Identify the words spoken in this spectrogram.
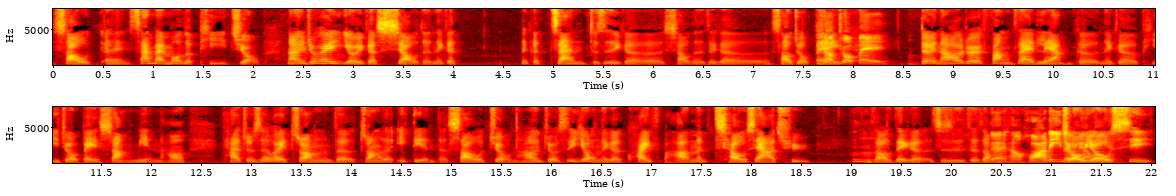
烧，诶三百 ml 的啤酒，然后你就会有一个小的那个、嗯、那个砧，就是一个小的这个烧酒杯，小酒杯。对，然后就会放在两个那个啤酒杯上面，然后它就是会装的装了一点的烧酒，然后你就是用那个筷子把它们敲下去。你知道这个就是这种对很华丽的酒游戏，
